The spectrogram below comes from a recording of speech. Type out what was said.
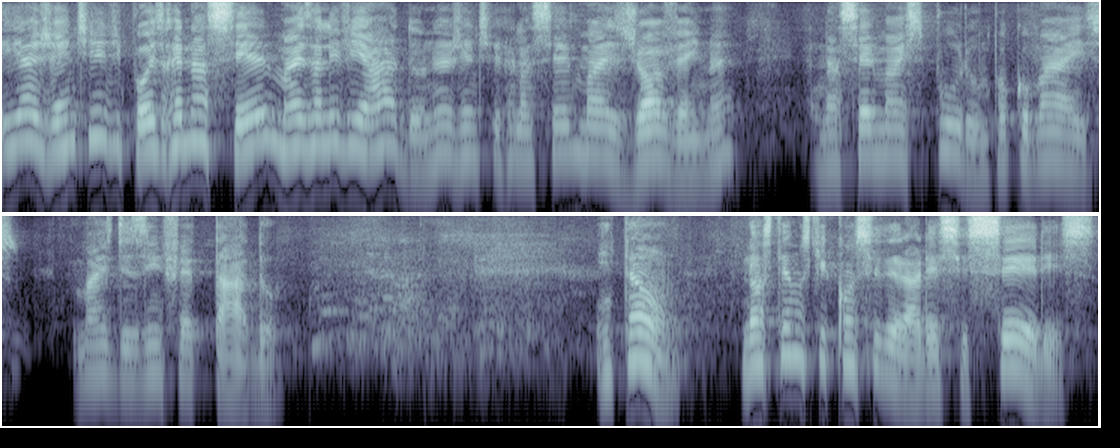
E a gente depois renascer mais aliviado, né? A gente renascer mais jovem, né? Nascer mais puro, um pouco mais, mais desinfetado. Então, nós temos que considerar esses seres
